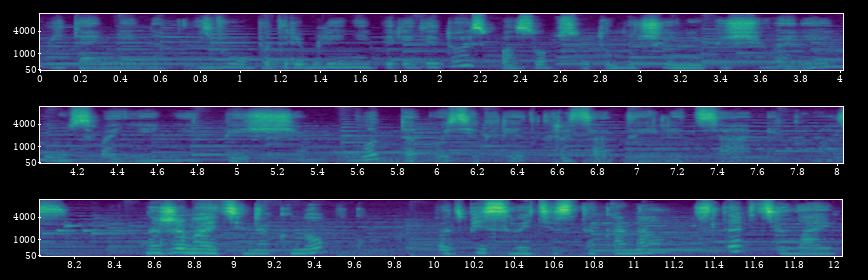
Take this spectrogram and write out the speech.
и витаминами. Его употребление перед едой способствует улучшению пищеварения и усвоения пищи. Вот такой секрет красоты лица и глаз. Нажимайте на кнопку, подписывайтесь на канал, ставьте лайк.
